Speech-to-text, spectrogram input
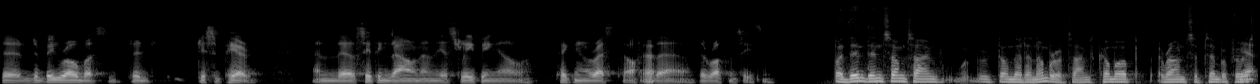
the, the, big roebucks they disappear and they're sitting down and they're sleeping or taking a rest after yeah. the, the rutting season. But then, then sometimes, we've done that a number of times, come up around September 1st,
